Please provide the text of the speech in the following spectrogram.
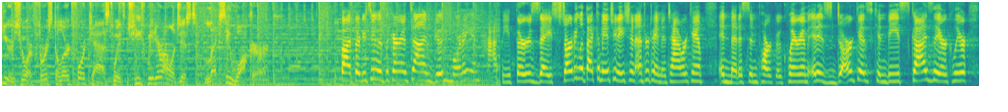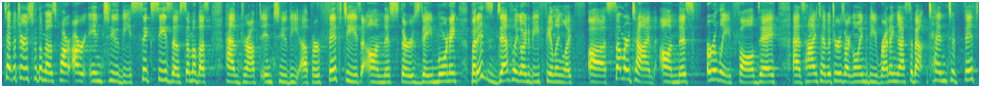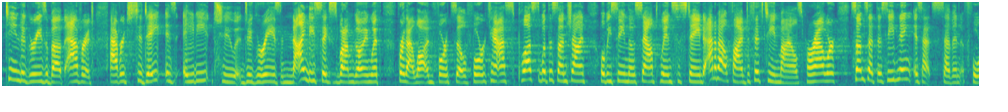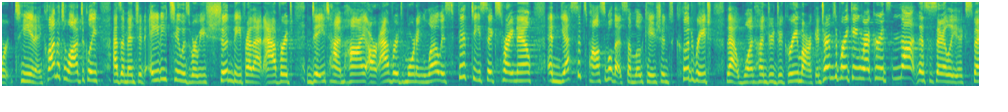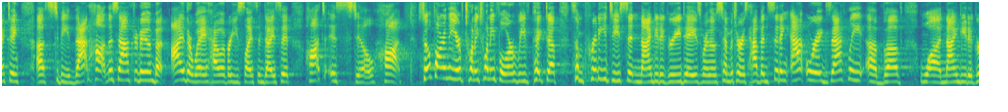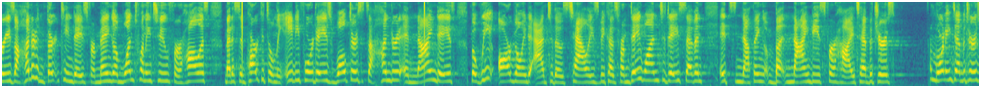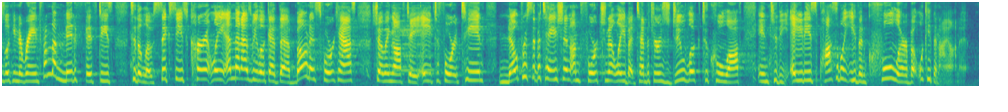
Here's your first alert forecast with Chief Meteorologist Lexi Walker. 532 is the current time. Good morning and happy Thursday. Starting with that Comanche Nation Entertainment Tower Cam in Medicine Park Aquarium. It is dark as can be. Skies, they are clear. Temperatures for the most part are into the 60s, though some of us have dropped into the upper 50s on this Thursday morning. But it's definitely going to be feeling like uh, summertime on this early fall day as high temperatures are going to be running us about 10 to 15 degrees above average. Average to date is 82 degrees. 96 is what I'm going with for that Lawton Fort Sill forecast. Plus, with the sunshine, we'll be seeing those south winds sustained at about 5 to 15 miles per hour. Sunset this evening is at 714. And climatologically, as I mentioned, 82 is where we should be for that average daytime high. Our average morning low is 56 right now. And yes, it's possible that some locations could reach that 100 degree mark. In terms of breaking records, not necessarily expecting us to be that hot this afternoon, but either way, however you slice and dice it, hot is still hot. So far in the year of 2024, we've picked up some pretty decent 90 degree days where those temperatures have been sitting at or exactly above uh, 90 degrees. 113 days for Mangum, 122 for Hollis. Medicine Park, it's only 84 days. Walters, it's 109 days. But we are going to add to those tallies because from day one to day seven, it's nothing but 90s for high temperatures. Morning temperatures looking to range from the mid 50s to the low 60s currently. And then as we look at the bonus forecast showing off day 8 to 14, no precipitation, unfortunately, but temperatures do look to cool off into the 80s, possibly even cooler, but we'll keep an eye on it.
